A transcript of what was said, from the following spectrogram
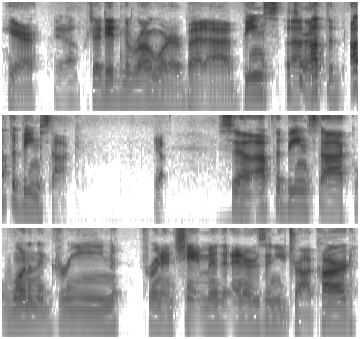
here, Yeah. which I did in the wrong order, but uh, beans uh, right. up the up the beanstalk. Yep. So up the beanstalk, one in the green for an enchantment that enters and you draw a card.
